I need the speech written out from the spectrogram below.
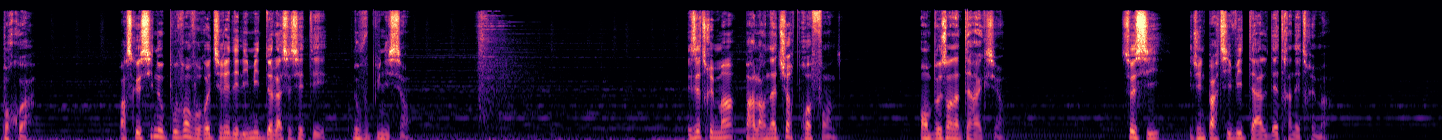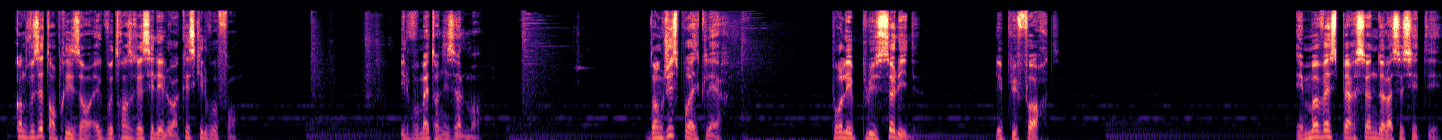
Pourquoi? Parce que si nous pouvons vous retirer des limites de la société, nous vous punissons. Les êtres humains, par leur nature profonde, ont besoin d'interaction. Ceci est une partie vitale d'être un être humain. Quand vous êtes en prison et que vous transgressez les lois, qu'est-ce qu'ils vous font? Ils vous mettent en isolement. Donc juste pour être clair, pour les plus solides, les plus fortes et mauvaises personnes de la société,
